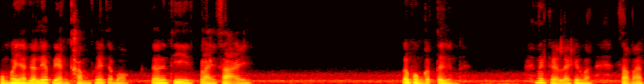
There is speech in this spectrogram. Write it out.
ผมพยายามจะเรียบเรียงคำเพื่อจะบอกเจ้าหน้าที่ปลายสาย แล้วผมก็ตื่นมันเกิดอะไรขึ้นวะสามารถ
